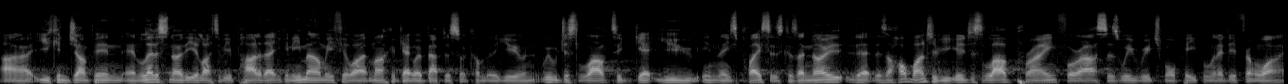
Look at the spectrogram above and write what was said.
uh, you can jump in and let us know that you'd like to be a part of that. You can email me if you like, mark at gatewaybaptist.com.au, and we would just love to get you in these places because I know that there's a whole bunch of you. You just love praying for us as we reach more people in a different way.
